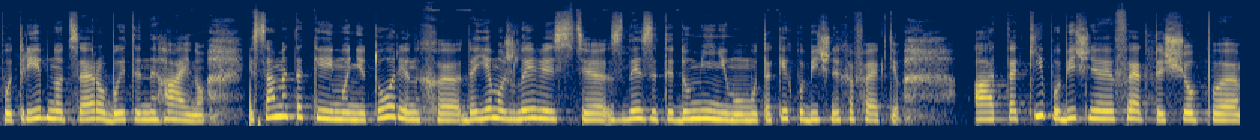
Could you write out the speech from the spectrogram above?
потрібно це робити негайно. І саме такий моніторинг е, дає можливість е, знизити до мінімуму таких побічних ефектів. А такі побічні ефекти, щоб е,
